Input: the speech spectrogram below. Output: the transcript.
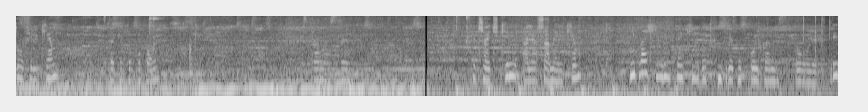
Туфельки с таким каблуком. Странносы. Пиджачки а-ля Шанельки. Неплохие такие вот. Интересно, сколько они стоят. Три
